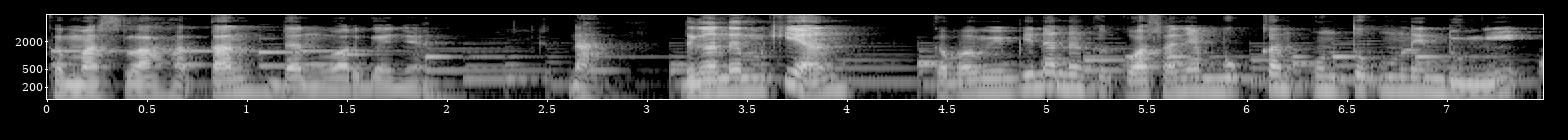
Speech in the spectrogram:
kemaslahatan dan warganya. Nah, dengan demikian, kepemimpinan dan kekuasaannya bukan untuk melindungi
